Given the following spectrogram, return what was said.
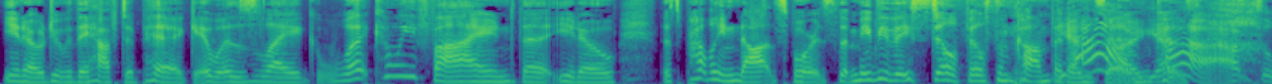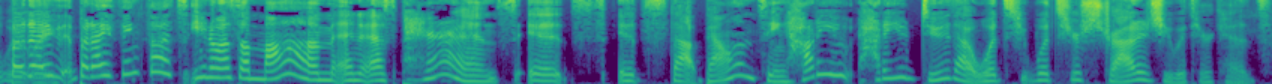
You know, do they have to pick? It was like, what can we find that you know that's probably not sports that maybe they still feel some confidence yeah, in? Yeah, absolutely. But I, but I think that's you know, as a mom and as parents, it's it's that balancing. How do you how do you do that? What's what's your strategy with your kids?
